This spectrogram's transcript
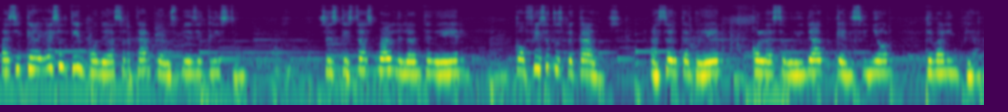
Así que es el tiempo de acercarte a los pies de Cristo. Si es que estás mal delante de Él, confiesa tus pecados. Acércate a Él con la seguridad que el Señor te va a limpiar.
